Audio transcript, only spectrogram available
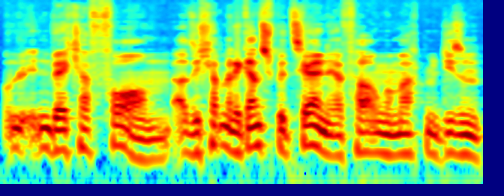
und in welcher Form? Also ich habe eine ganz spezielle Erfahrung gemacht mit diesem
